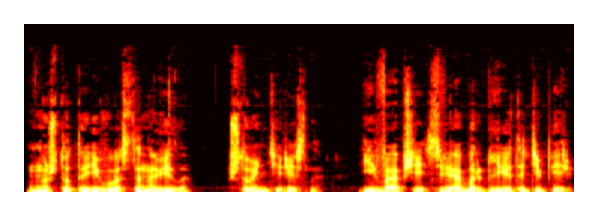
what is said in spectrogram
но что-то его остановило. Что интересно? И вообще, Свяборг ли это теперь?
